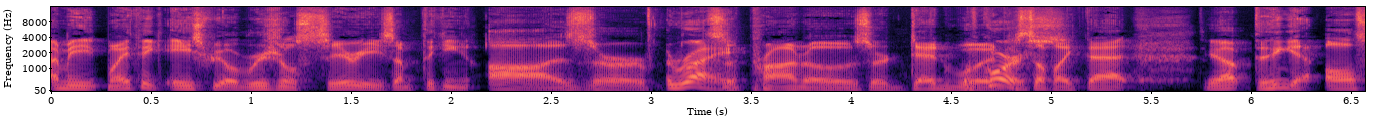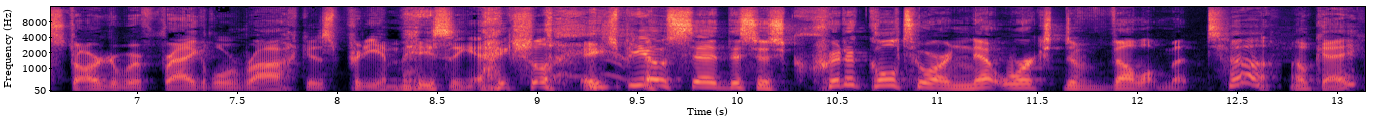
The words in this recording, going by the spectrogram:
I mean, when I think HBO original series, I'm thinking Oz or Right. Sopranos or Deadwood course. stuff like that. Yep. The thing it all started with Fraggle Rock is pretty amazing, actually. HBO said this is critical to our network's development. huh, okay,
